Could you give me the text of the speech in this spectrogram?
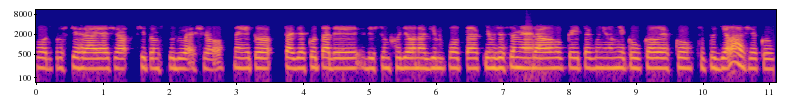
sport prostě hraješ a přitom studuješ, jo. Není to tak jako tady, když jsem chodila na Gimpo, tak tím, že jsem já hrála hokej, tak oni na mě koukali jako, co to děláš, jako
